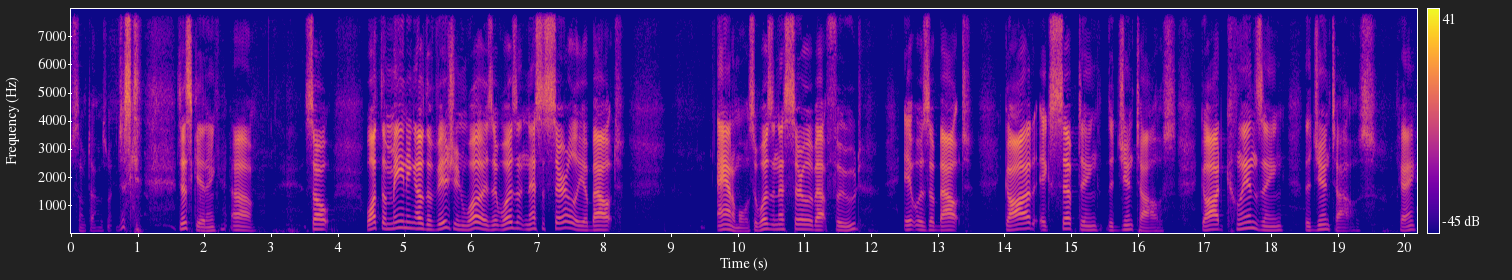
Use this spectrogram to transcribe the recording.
sometimes, just just kidding. Uh, so, what the meaning of the vision was, it wasn't necessarily about animals. It wasn't necessarily about food. It was about God accepting the Gentiles, God cleansing the Gentiles, okay?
